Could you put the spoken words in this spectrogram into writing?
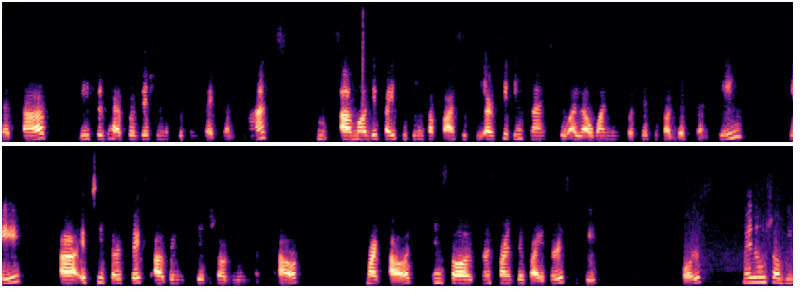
set up. They should have provision of disinfectant mats, uh, modify seating capacity or seating plans to allow one for physical distancing. Okay. Uh, if seats are fixed, alternate seats shall be marked out. Marked out. Install transparent dividers to face. Menu shall be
